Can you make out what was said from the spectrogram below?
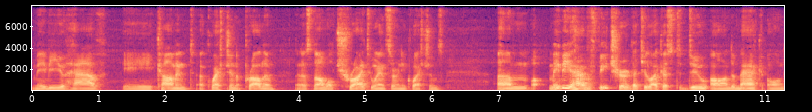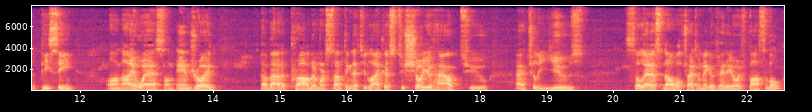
Maybe you have a comment, a question, a problem. Let us know. We'll try to answer any questions. Um, maybe you have a feature that you'd like us to do on the Mac, on the PC, on iOS, on Android about a problem or something that you'd like us to show you how to actually use. So let us know. We'll try to make a video if possible.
